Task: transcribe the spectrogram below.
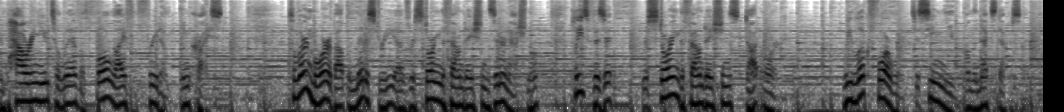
empowering you to live a full life of freedom in Christ. To learn more about the ministry of Restoring the Foundations International, please visit restoringthefoundations.org. We look forward to seeing you on the next episode.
